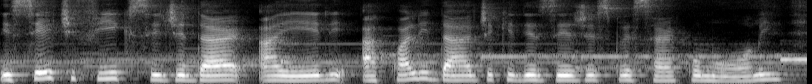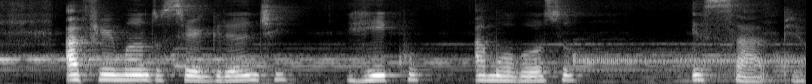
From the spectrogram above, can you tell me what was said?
e certifique-se de dar a Ele a qualidade que deseja expressar como homem, afirmando ser grande, rico, amoroso e sábio.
